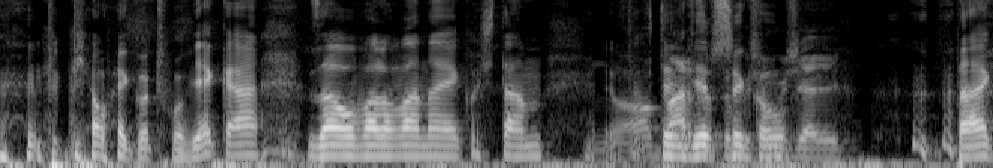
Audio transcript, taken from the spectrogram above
białego człowieka zaowalowana jakoś tam no, w tym wierszyku. Tak.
